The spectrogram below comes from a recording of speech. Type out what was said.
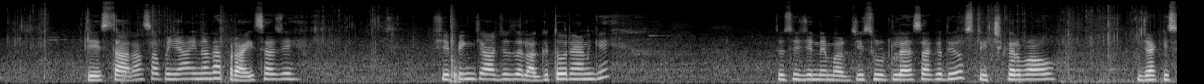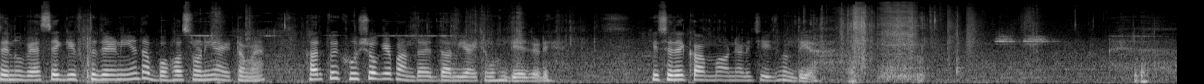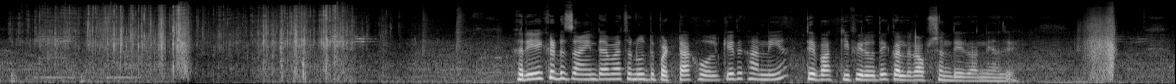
ਤੇ 1750 ਇਹਨਾਂ ਦਾ ਪ੍ਰਾਈਸ ਆ ਜੀ। ਸ਼ਿਪਿੰਗ ਚਾਰजेस ਅਲੱਗ ਤੋਂ ਰਹਿਣਗੇ। ਤੁਸੀਂ ਜਿੰਨੇ ਮਰਜ਼ੀ ਸੂਟ ਲੈ ਸਕਦੇ ਹੋ ਸਟਿਚ ਕਰਵਾਓ। ਜਾਂ ਕਿਸੇ ਨੂੰ ਵੈਸੇ ਗਿਫਟ ਦੇਣੀ ਹੈ ਤਾਂ ਬਹੁਤ ਸੋਹਣੀ ਆਈਟਮ ਹੈ। ਹਰ ਕੋਈ ਖੁਸ਼ ਹੋ ਕੇ ਪਾਉਂਦਾ ਇਦਾਂ ਦੀ ਆਈਟਮ ਹੁੰਦੀ ਹੈ ਜਿਹੜੇ। ਕਿਸੇ ਦੇ ਕੰਮ ਆਉਣ ਵਾਲੀ ਚੀਜ਼ ਹੁੰਦੀ ਹੈ। ਹਰੇਕ ਡਿਜ਼ਾਈਨ ਦਾ ਮੈਂ ਤੁਹਾਨੂੰ ਦੁਪੱਟਾ ਖੋਲ ਕੇ ਦਿਖਾਨੀ ਆ ਤੇ ਬਾਕੀ ਫਿਰ ਉਹਦੇ ਕਲਰ ਆਪਸ਼ਨ ਦੇ ਦਿੰਦੇ ਆ ਜੀ।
